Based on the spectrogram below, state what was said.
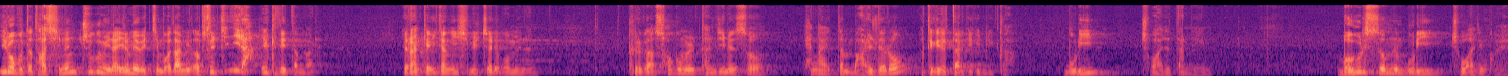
이로부터 다시는 죽음이나 열매 맺지 못함이 없을지니라 이렇게 돼 있단 말이에요. 열왕기 2장 21절에 보면은 그가 소금을 던지면서 행하였던 말대로 어떻게 됐다는 얘기입니까? 물이 좋아졌다는 얘기입니다. 먹을 수 없는 물이 좋아진 거예요.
